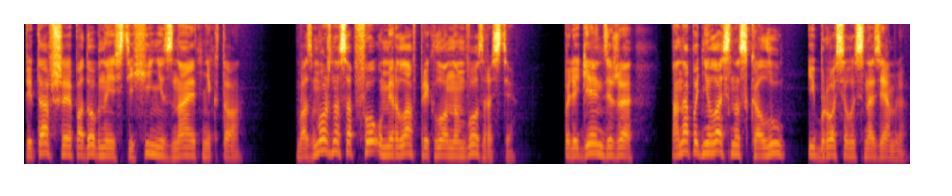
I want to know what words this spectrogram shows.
питавшая подобные стихи, не знает никто. Возможно, Сапфо умерла в преклонном возрасте. По легенде же, она поднялась на скалу и бросилась на землю.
